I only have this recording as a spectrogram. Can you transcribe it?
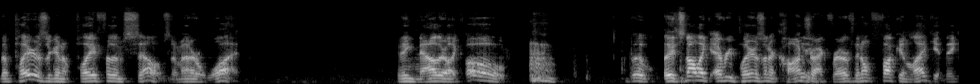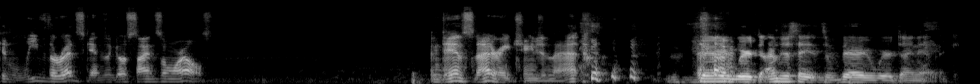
The players are going to play for themselves no matter what. I think now they're like, oh, but it's not like every player's under contract forever. If they don't fucking like it, they can leave the Redskins and go sign somewhere else. And Dan Snyder ain't changing that. very weird. I'm just saying, it's a very weird dynamic.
